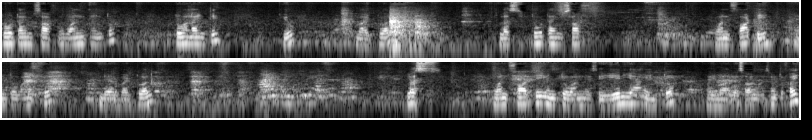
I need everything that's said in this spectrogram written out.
2 times of 1 into 290 cube by 12 plus 2 times of 140 into 1 cube divided by 12 plus 140 into 1 is the area into y bar is 175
